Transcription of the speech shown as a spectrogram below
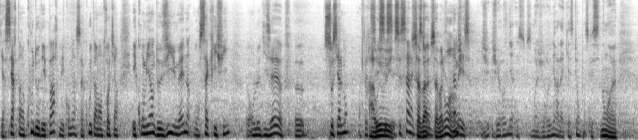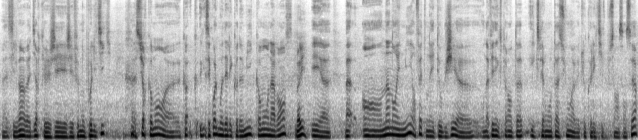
Il y a certes un coût de départ, mais combien ça coûte à l'entretien Et combien de vies humaines on sacrifie, euh, on le disait, euh, socialement en fait. Ah C'est- oui, oui. c'est- C'est ça la ça, question. va, ça va loin. Non, hein. mais Je, je vais revenir, excuse-moi, je vais revenir à la question parce que sinon euh, euh, Sylvain va dire que j'ai j'ai fait mon politique euh, sur comment, euh, co- c'est quoi le modèle économique, comment on avance. Bah oui. Et euh, bah, en un an et demi, en fait, on a été obligé, euh, on a fait une expérimenta- expérimentation avec le collectif Puissant Ascenseur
